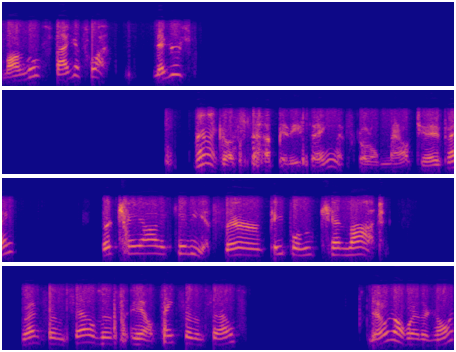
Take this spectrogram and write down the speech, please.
Mongols? Faggots? What? Niggers? They're not going to set up anything that's going to amount to anything. They're chaotic idiots. They're people who cannot run for themselves, you know, think for themselves. They don't know where they're going.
